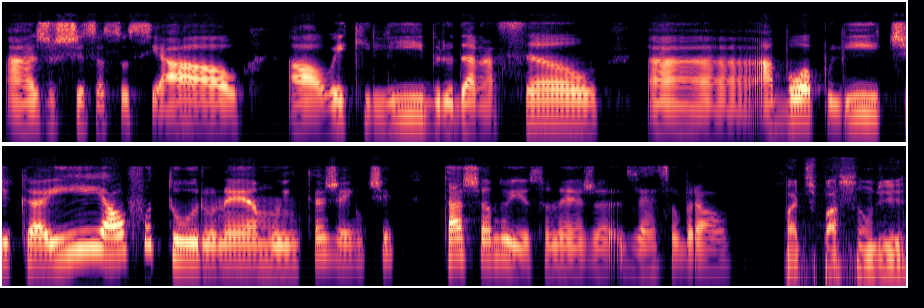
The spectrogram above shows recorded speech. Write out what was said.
à justiça social, ao equilíbrio da nação, a, a boa política e ao futuro, né? Muita gente está achando isso, né, José Sobral? Participação de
